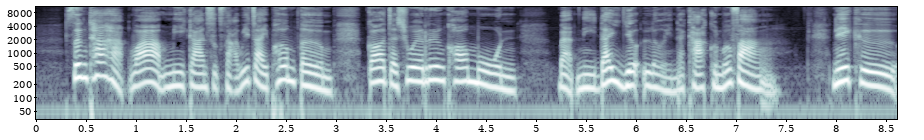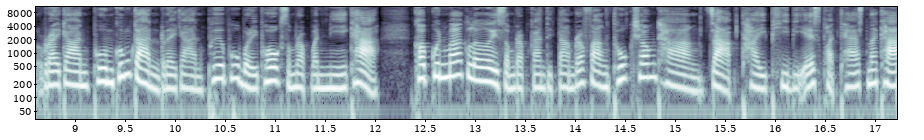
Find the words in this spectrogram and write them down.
ๆ ซึ่งถ้าหากว่ามีการศึกษาวิจัยเพิ่มเติม ก็จะช่วยเรื่องข้อมูล แบบนี้ได้เยอะเลยนะคะ คุณผู้ฟัง นี่คือรายการภูมิคุ้มกันรายการเพื่อผู้บริโภคสำหรับวันนี้ค่ะ ขอบคุณมากเลยสำหรับการติดตามรับฟังทุกช่องทางจากไทย PBS Podcast นะคะ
